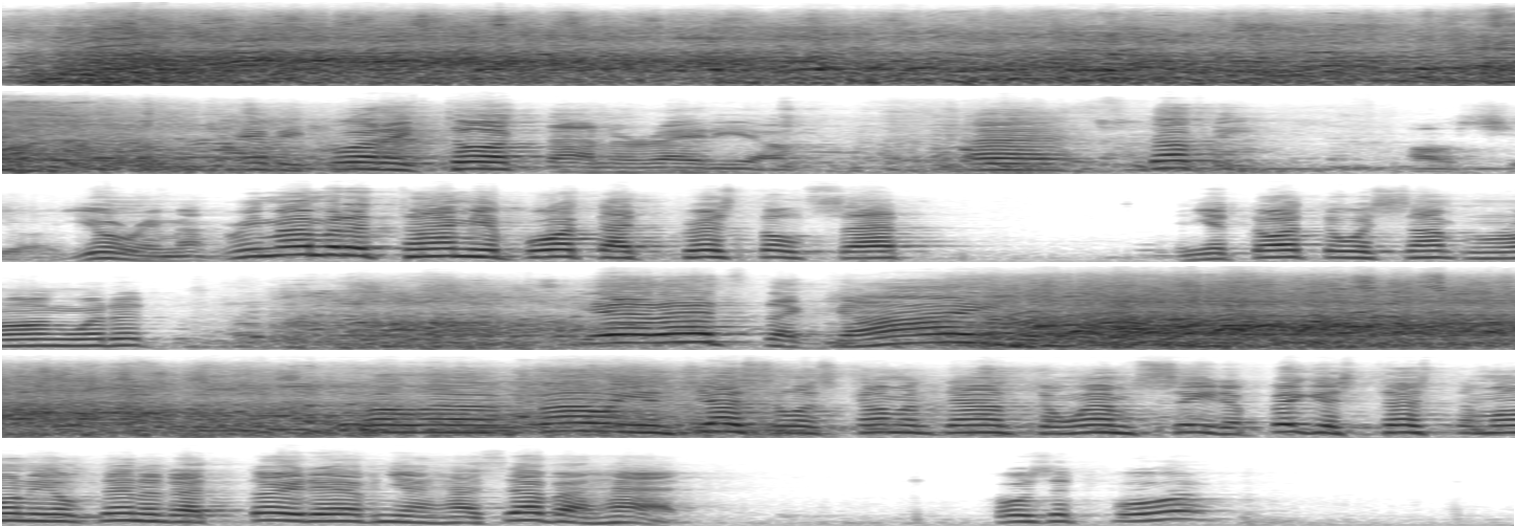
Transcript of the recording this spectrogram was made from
yeah, before they talked on the radio. Uh. Oh, sure. You remember. Remember the time you bought that crystal set? And you thought there was something wrong with it? yeah, that's the guy. Well, uh, Vallee and Jessel is coming down to MC, the biggest testimonial dinner that Third Avenue has ever had. Who's it for?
